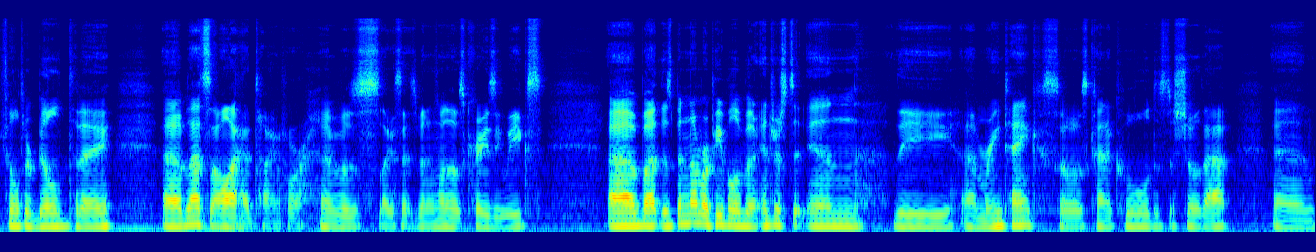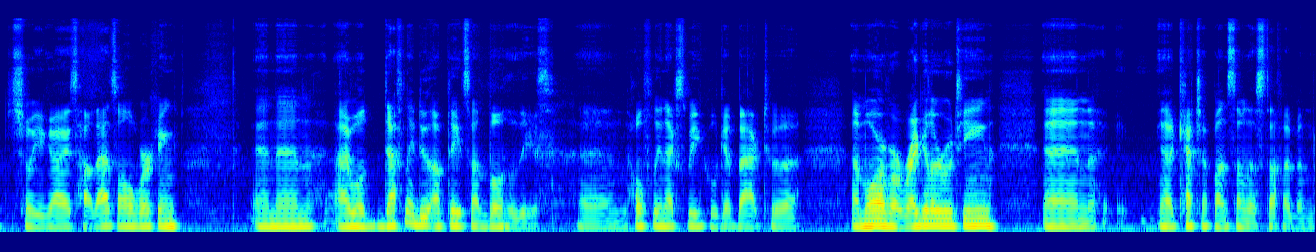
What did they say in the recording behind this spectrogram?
filter build today, uh, but that's all I had time for. It was, like I said, it's been one of those crazy weeks. Uh, but there's been a number of people who have been interested in the uh, marine tank, so it's kind of cool just to show that and show you guys how that's all working. And then I will definitely do updates on both of these. And hopefully next week we'll get back to a, a more of a regular routine and uh, catch up on some of the stuff I've been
